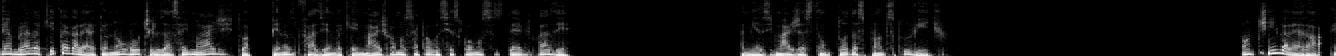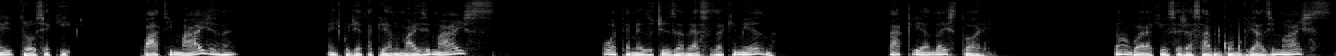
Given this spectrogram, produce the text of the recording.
Lembrando aqui, tá, galera, que eu não vou utilizar essa imagem, estou apenas fazendo aqui a imagem para mostrar para vocês como vocês devem fazer. As minhas imagens já estão todas prontas para o vídeo. Prontinho, galera, ó, ele trouxe aqui quatro imagens, né? A gente podia estar criando mais imagens, ou até mesmo utilizando essas aqui mesmo, tá criando a história. Então agora aqui vocês já sabem como criar as imagens.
